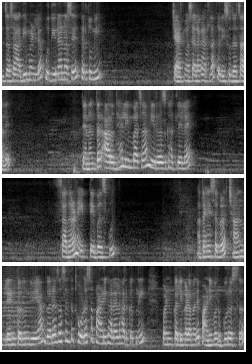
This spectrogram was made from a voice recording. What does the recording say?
जसं आधी म्हणलं पुदिना नसेल तर तुम्ही चाट मसाला घातला तरी सुद्धा चालेल. त्यानंतर अर्ध्या लिंबाचा मी रस घातलेला आहे. साधारण एक टेबलस्पून. आता हे सगळं छान ब्लेंड करून घेऊया. गरज असेल तर थोडंसं पाणी घालायला हरकत नाही पण कलिंगडामध्ये पाणी भरपूर असतं.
